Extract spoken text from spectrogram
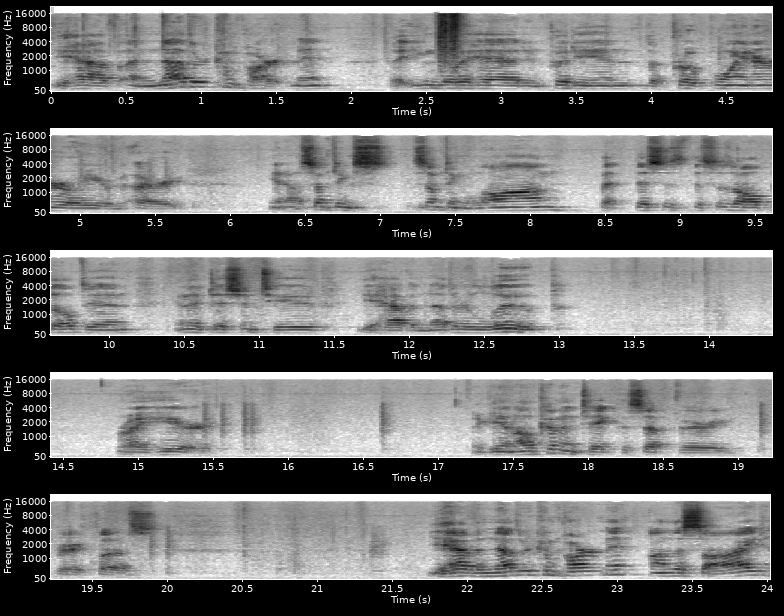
you have another compartment that you can go ahead and put in the pro pointer or your or you know something something long but this is this is all built in. In addition to you have another loop right here. Again I'll come and take this up very very close. You have another compartment on the side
